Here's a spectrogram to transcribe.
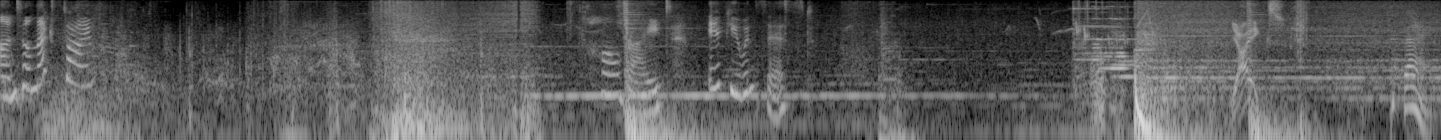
Until next time. All right, if you insist. Yikes. Thanks.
